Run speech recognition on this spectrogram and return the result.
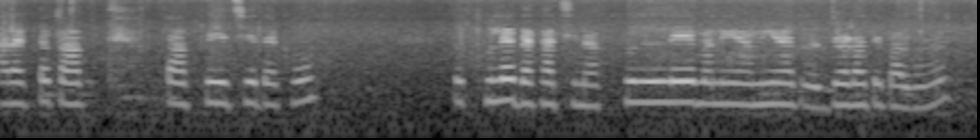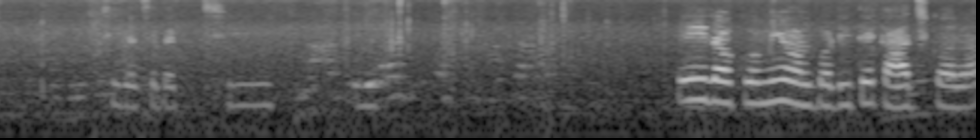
আর একটা তাঁত তাঁত পেয়েছে, দেখো। তো খুলে দেখাচ্ছি না, খুললে মানে আমি আর জড়াতে পারব না। ঠিক আছে, দেখছি। এই রকমই অল বডিতে কাজ করা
